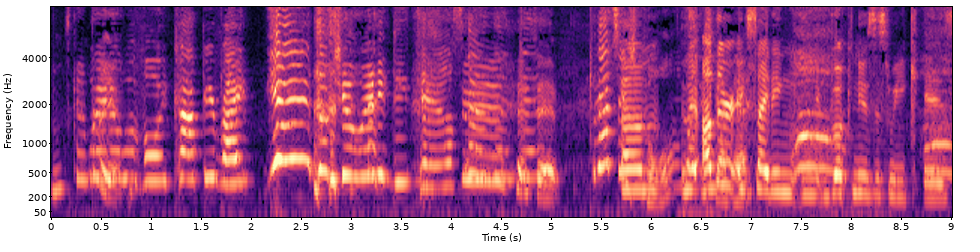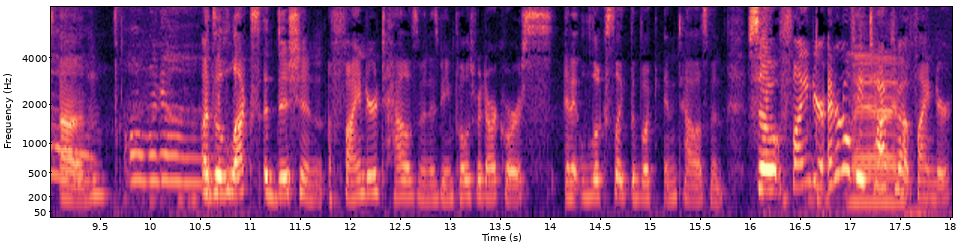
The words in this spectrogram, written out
It's kind of way to avoid copyright. Yeah, don't show any details. That's it. But that seems Um, cool. The Like, other exciting book news this week is um, Oh my god. a deluxe edition of Finder Talisman is being published by Dark Horse, and it looks like the book in Talisman. So Finder, I don't know if we've talked about Finder.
